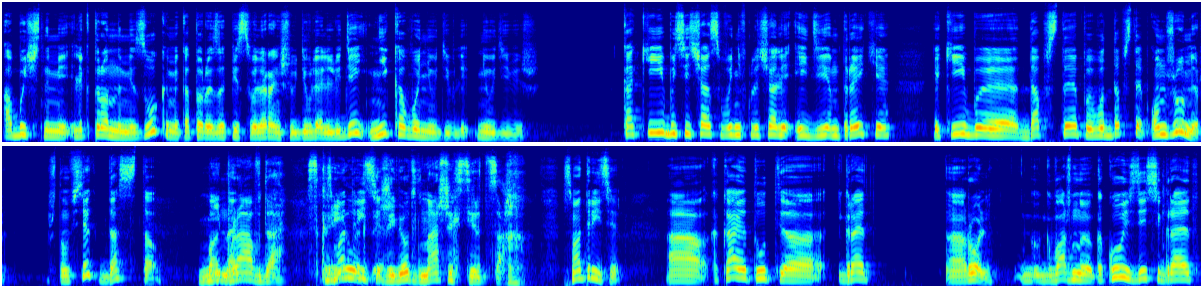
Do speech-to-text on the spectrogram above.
обычными электронными звуками, которые записывали раньше и удивляли людей, никого не, удивли, не удивишь. Какие бы сейчас вы не включали ADM-треки, какие бы дабстепы, вот дабстеп, он же умер, что он всех достал. Банально. Неправда. Скриллекс Смотрите. живет в наших сердцах. Смотрите, а, какая тут а, играет а, роль, важную, какую здесь играет,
